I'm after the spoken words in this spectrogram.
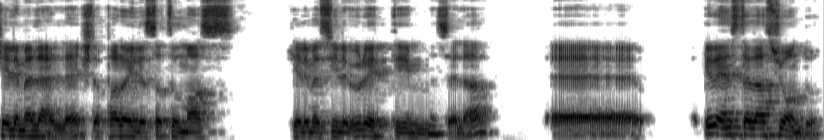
kelimelerle, işte parayla satılmaz kelimesiyle ürettiğim mesela bir enstalasyondu.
